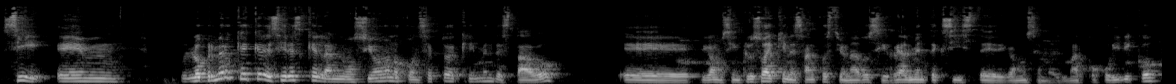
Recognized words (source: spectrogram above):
Sí, eh, lo primero que hay que decir es que la noción o concepto de crimen de Estado eh, digamos, incluso hay quienes han cuestionado si realmente existe, digamos, en el marco jurídico.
